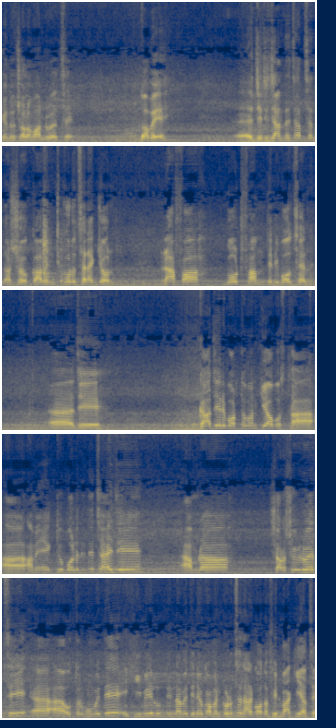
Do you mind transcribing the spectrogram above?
কিন্তু চলমান রয়েছে। তবে যেটি জানতে চাচ্ছেন দর্শক কমেন্ট করেছেন একজন, রাফা গোট ফার্ম তিনি বলছেন যে কাজের বর্তমান কি অবস্থা? আমি একটু বলে দিতে চাই যে, আমরা সরাসরি রয়েছি উত্তরভূমিতে। হিমেল উদ্দিন নামে তিনিও কমেন্ট করেছেন, আর কত ফিট বাকি আছে?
